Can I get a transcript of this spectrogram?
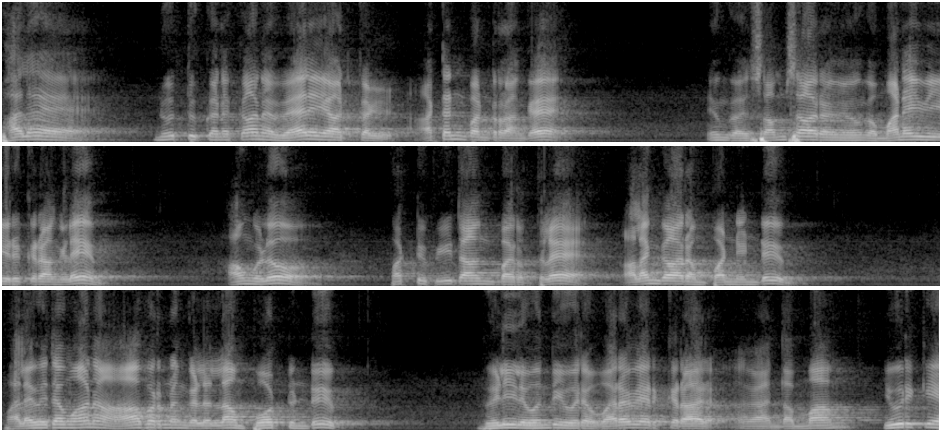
பல நூற்றுக்கணக்கான வேலையாட்கள் அட்டன் பண்ணுறாங்க இவங்க சம்சாரம் இவங்க மனைவி இருக்கிறாங்களே அவங்களும் பட்டு பீதாம்பரத்தில் அலங்காரம் பண்ணிண்டு பலவிதமான ஆபரணங்கள் எல்லாம் போட்டுண்டு வெளியில் வந்து இவரை வரவேற்கிறார். அந்த அம்மா இவருக்கே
